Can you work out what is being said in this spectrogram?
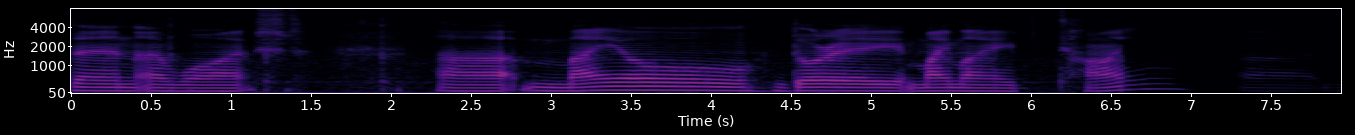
then I watched uh, Mayo Dore My My Time. This is a collaboration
